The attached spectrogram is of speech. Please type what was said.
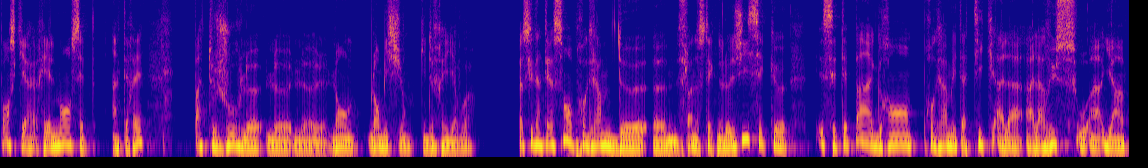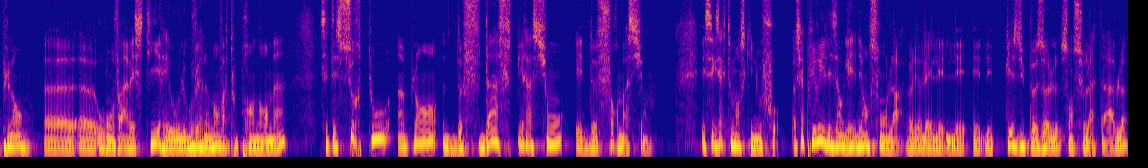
pense qu'il y a réellement cet intérêt, pas toujours l'ambition le, qui devrait y avoir. Ce qui est intéressant au programme de euh, Flanders Technology, c'est que c'était pas un grand programme étatique à la, à la russe où il y a un plan euh, euh, où on va investir et où le gouvernement va tout prendre en main. C'était surtout un plan d'inspiration et de formation. Et c'est exactement ce qu'il nous faut. Parce qu'a priori, les ingrédients sont là. Les, pièces du puzzle sont sur la table.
